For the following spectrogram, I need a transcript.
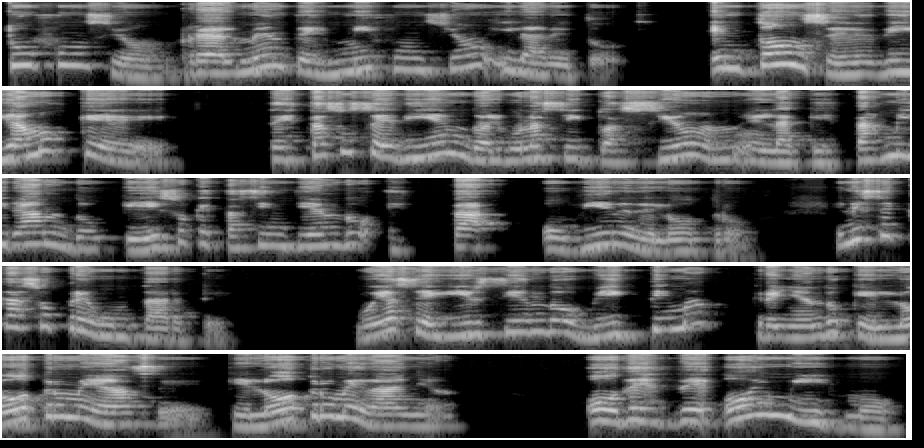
tu función, realmente es mi función y la de todos. Entonces, digamos que te está sucediendo alguna situación en la que estás mirando que eso que estás sintiendo está o viene del otro. En ese caso, preguntarte, ¿voy a seguir siendo víctima creyendo que el otro me hace, que el otro me daña? ¿O desde hoy mismo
